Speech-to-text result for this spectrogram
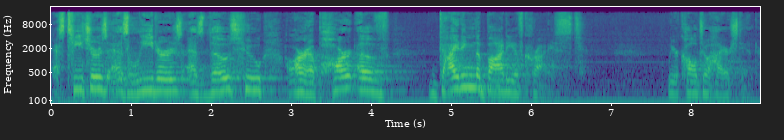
As teachers, as leaders, as those who are a part of guiding the body of Christ, we are called to a higher standard.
